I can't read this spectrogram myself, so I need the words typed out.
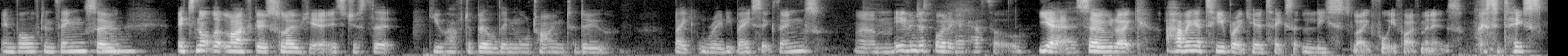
involved in things, so Mm. it's not that life goes slow here it's just that you have to build in more time to do like really basic things um Even just boiling a kettle. yeah so like having a tea break here takes at least like 45 minutes because it takes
